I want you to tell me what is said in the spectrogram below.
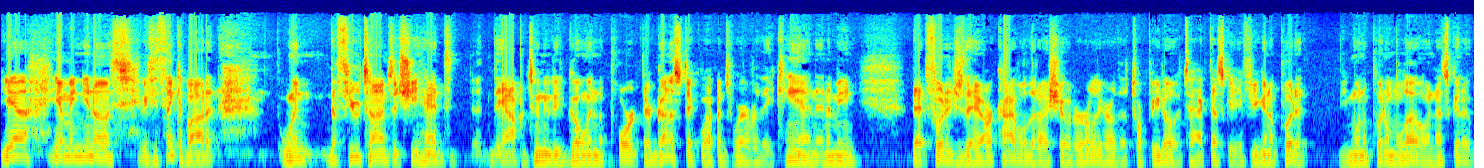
Yeah. yeah, I mean, you know, if you think about it, when the few times that she had the opportunity to go into port, they're going to stick weapons wherever they can. And I mean, that footage, the archival that I showed earlier the torpedo attack, that's good. If you're going to put it, you want to put them low, and that's good, a,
